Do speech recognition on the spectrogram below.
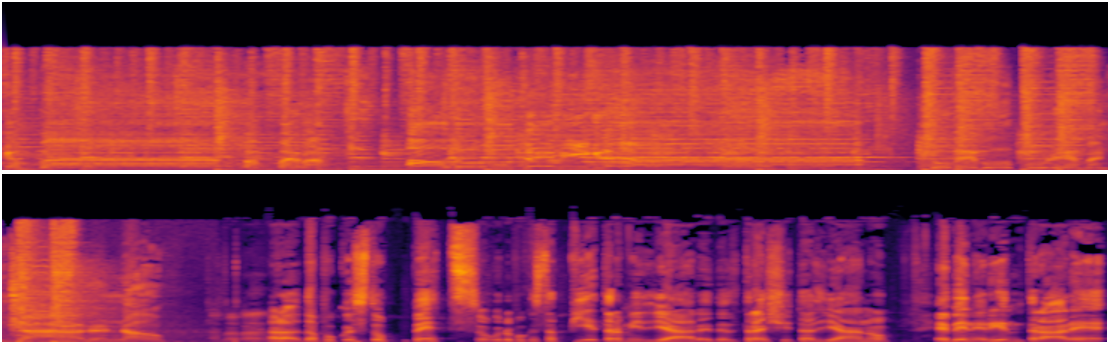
campare pa, pa, pa. ho dovuto emigrare dovevo pure mangiare no? Allora, Allora, dopo questo pezzo, dopo questa pietra miliare del trash italiano, è bene rientrare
